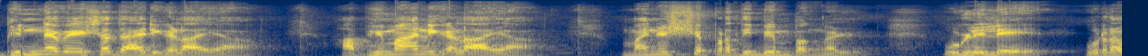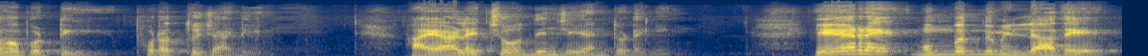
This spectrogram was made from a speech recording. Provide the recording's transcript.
ഭിന്നവേഷധാരികളായ അഭിമാനികളായ മനുഷ്യ പ്രതിബിംബങ്ങൾ ഉള്ളിലെ ഉറവ് പൊട്ടി പുറത്തു ചാടി. അയാളെ ചോദ്യം ചെയ്യാൻ തുടങ്ങി. ഏറെ മുമ്പൊന്നുമില്ലാതെ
